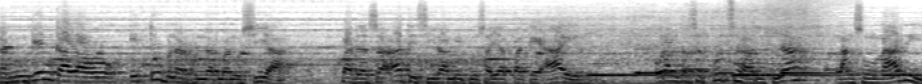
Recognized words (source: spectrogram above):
Dan mungkin kalau itu benar-benar manusia, pada saat disiram ibu saya pakai air, orang tersebut seharusnya langsung lari.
